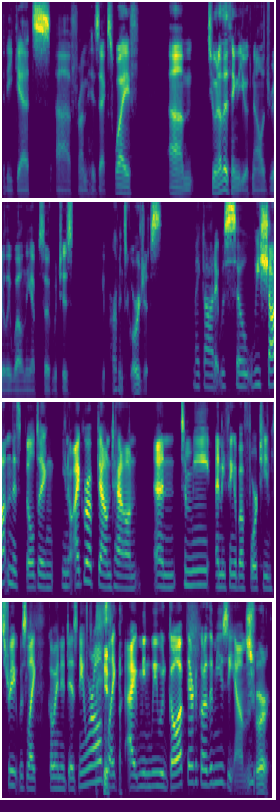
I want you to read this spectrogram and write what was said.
that he gets uh, from his ex-wife, um, to another thing that you acknowledge really well in the episode, which is the apartment's gorgeous. my God, it was so. We shot in this building. You know, I grew up downtown, and to me, anything above 14th Street was like going to Disney World. Yeah. Like, I mean, we would go up there to go to the museum. Sure.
